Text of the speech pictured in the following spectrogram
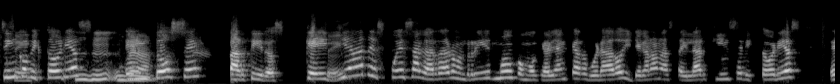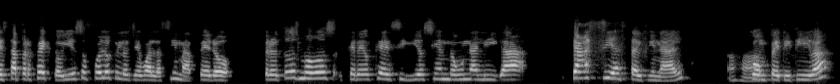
Cinco victorias en 12 partidos, que ya después agarraron ritmo, como que habían carburado y llegaron hasta hilar 15 victorias, está perfecto. Y eso fue lo que los llevó a la cima. Pero, pero de todos modos, creo que siguió siendo una liga casi hasta el final, competitiva.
